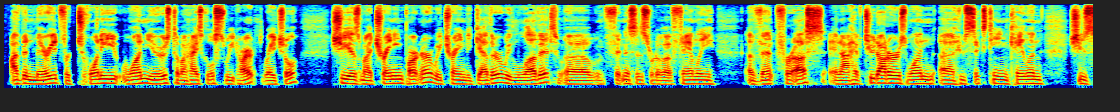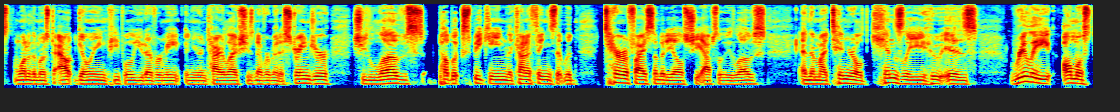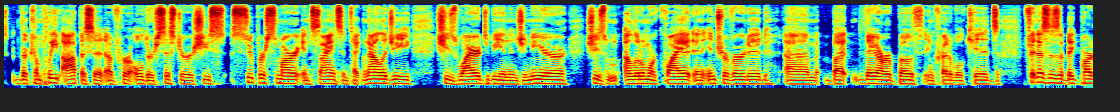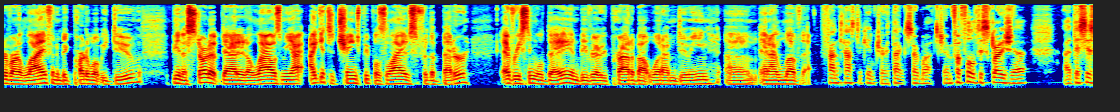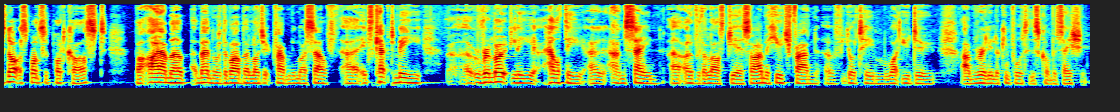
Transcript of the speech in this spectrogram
I've been married for 21 years to my high school sweetheart, Rachel. She is my training partner. We train together. We love it. Uh, fitness is sort of a family event for us. And I have two daughters, one uh, who's 16, Kaylin. She's one of the most outgoing people you'd ever meet in your entire life. She's never met a stranger. She loves public speaking, the kind of things that would terrify somebody else, she absolutely loves. And then my 10 year old Kinsley, who is really almost the complete opposite of her older sister. She's super smart in science and technology. She's wired to be an engineer. She's a little more quiet and introverted, um, but they are both incredible kids. Fitness is a big part of our life and a big part of what we do. Being a startup dad, it allows me, I, I get to change people's lives for the better every single day and be very proud about what I'm doing. Um, and I love that. Fantastic intro. Thanks so much. And for full disclosure, uh, this is not a sponsored podcast, but I am a, a member of the Barbell Logic family myself. Uh, it's kept me uh, remotely healthy and, and sane uh, over the last year. So I'm a huge fan of your team, what you do. I'm really looking forward to this conversation.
